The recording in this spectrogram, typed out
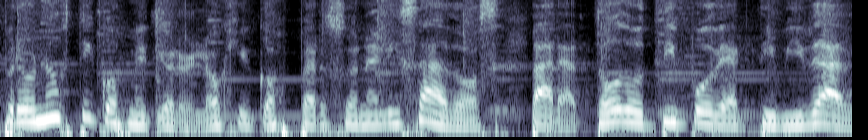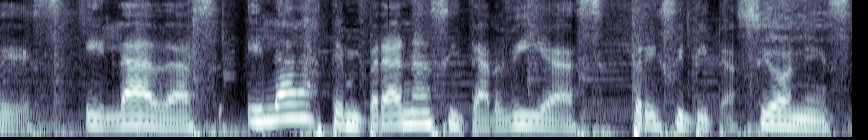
pronósticos meteorológicos personalizados para todo tipo de actividades, heladas, heladas tempranas y tardías, precipitaciones,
